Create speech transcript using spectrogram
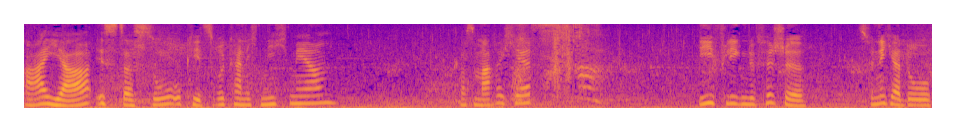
Ah ja, ist das so? Okay, zurück kann ich nicht mehr. Was mache ich jetzt? Die fliegende Fische. Das finde ich ja doof.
